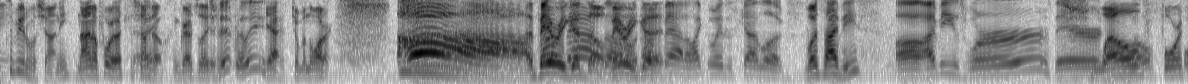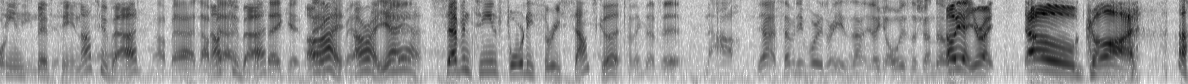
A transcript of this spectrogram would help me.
It's a beautiful shiny. 904, that's the Shundo. Congratulations. Is it really? Yeah, jump in the water. Ah, Ah, very not good bad, though, very Not good. bad. I like the way this guy looks. What's the IVs? Uh, IVs were there 12, 14, 15. Not too bad. Not bad. Not, Not bad. too bad. I'll take it. All Thank you, right, man. all right, yeah, yeah. 1743 sounds good. I think that's it. Nah. Yeah, 1743 is not like always the Shundo. Oh yeah, you're right. Oh god. it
